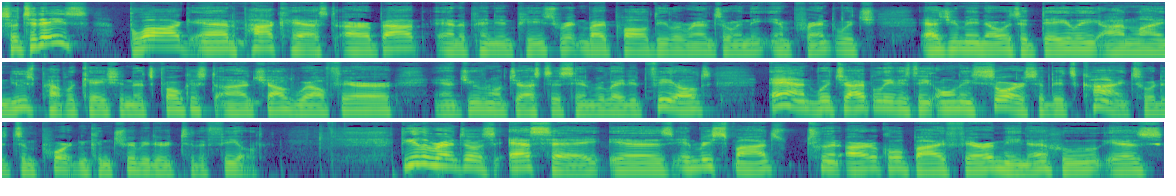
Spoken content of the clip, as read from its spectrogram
So today's blog and podcast are about an opinion piece written by Paul DiLorenzo in the Imprint, which, as you may know, is a daily online news publication that's focused on child welfare and juvenile justice and related fields and which I believe is the only source of its kind, so it's an important contributor to the field. DiLorenzo's essay is in response to an article by Farah Mina, who is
